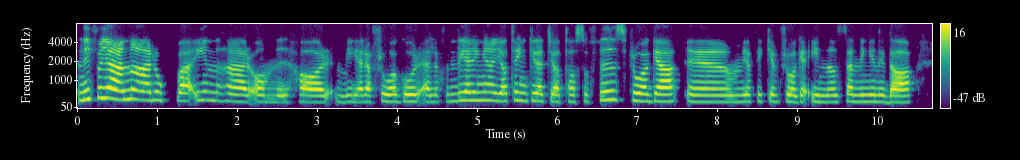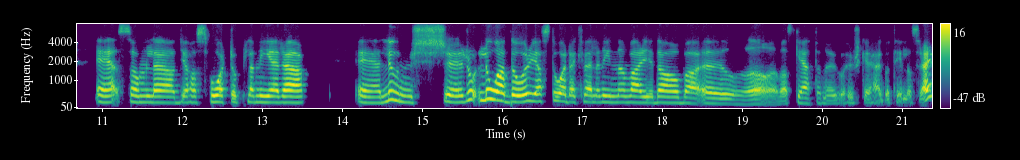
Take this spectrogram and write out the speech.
Ni får gärna ropa in här om ni har mera frågor eller funderingar. Jag tänker att jag tar Sofies fråga. Jag fick en fråga innan sändningen idag eh, som löd jag har svårt att planera eh, lunchlådor. Jag står där kvällen innan varje dag och bara vad ska jag äta nu och hur ska det här gå till och sådär.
